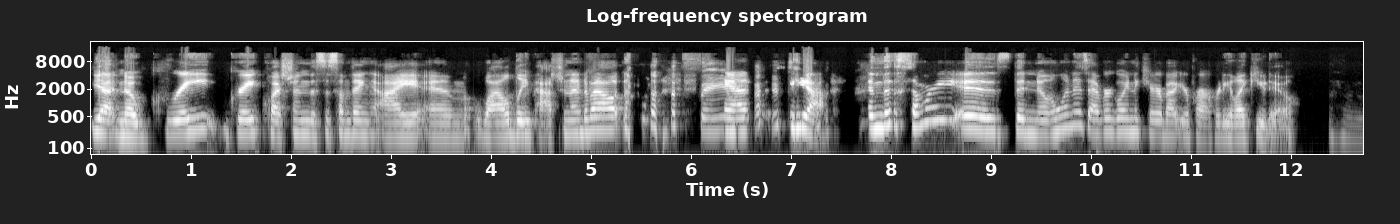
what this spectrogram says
Yeah, no, great, great question. This is something I am wildly passionate about. Same. and yeah, and the summary is that no one is ever going to care about your property like you do. Mm-hmm.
